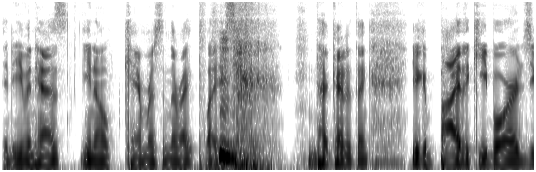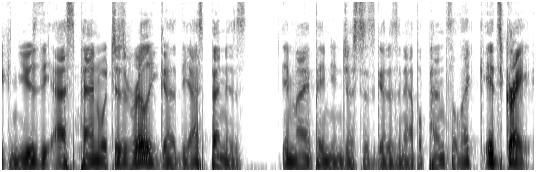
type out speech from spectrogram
It even has you know cameras in the right place that kind of thing. You can buy the keyboards. You can use the s pen which is really good. The s pen is in my opinion just as good as an apple pencil. Like it's great.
